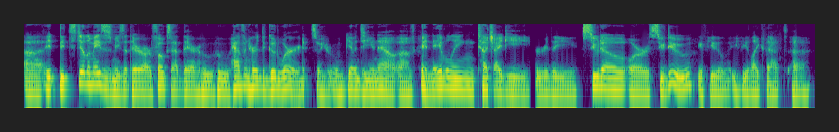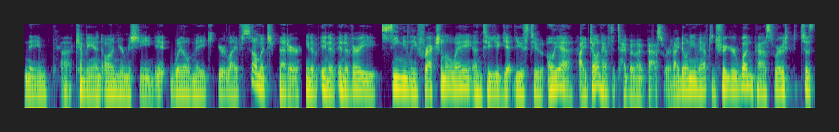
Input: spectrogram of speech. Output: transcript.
uh, it it still amazes me that there are folks out there who who haven't heard the good word. So you're given to you now of enabling Touch ID or the sudo or sudo if you if you like that uh, name uh, command on your machine. It will make your life so much better in a in a in a very seemingly fractional way until you get used to. Oh yeah, I don't have to type in my password. I don't even have to trigger one password. Just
